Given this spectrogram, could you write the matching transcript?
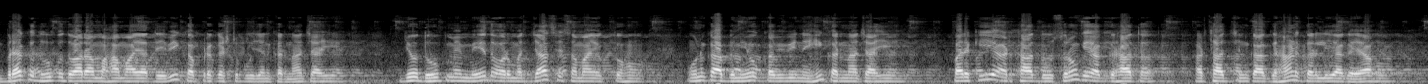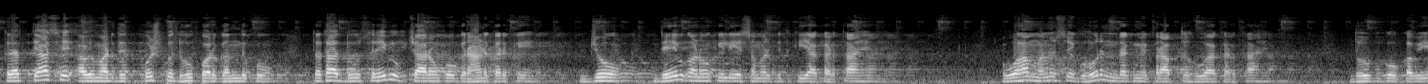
ब्रक धूप द्वारा महामाया देवी का प्रकृष्ट पूजन करना चाहिए। जो धूप में मेद और मज्जा से समायुक्त हों, उनका विनियोग कभी भी नहीं करना चाहिए। परकीय अर्थात दूसरों के अग्रहात अर्थात जिनका ग्रहण कर लिया गया हो, कृत्या से अविमर्दित पुष्प, धूप और गंध को तथा दूसरे भी उपचारों को ग्रहण करके जो देवगणों के लिए समर्पित किया करता है, वह मनुष्य घोर नरक में प्राप्त हुआ करता है। धूप को कभी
